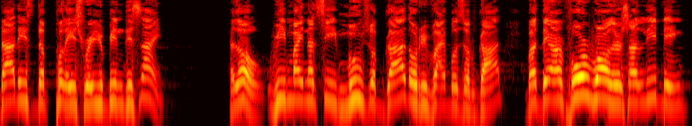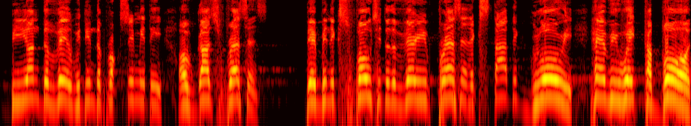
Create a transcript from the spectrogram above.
that is the place where you've been designed. Hello, we might not see moves of God or revivals of God, but there are forerunners are living beyond the veil, within the proximity of God's presence. They've been exposed to the very present, ecstatic glory, heavyweight kabod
